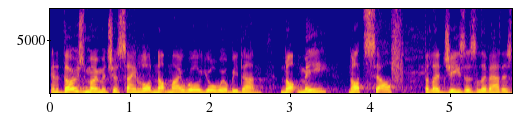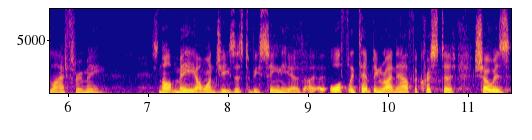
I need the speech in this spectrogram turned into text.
And at those moments, you're saying, Lord, not my will, your will be done. Not me, not self, but let Jesus live out his life through me. It's not me. I want Jesus to be seen here. Uh, awfully tempting right now for Chris to show his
